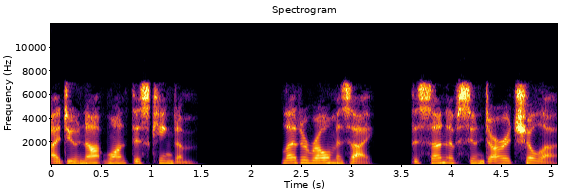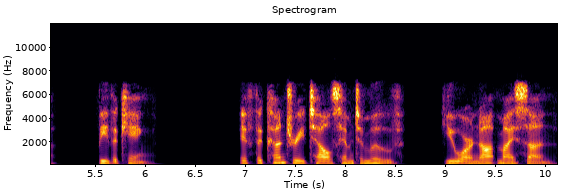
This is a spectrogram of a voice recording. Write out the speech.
I do not want this kingdom. Let Arulmozhi, the son of Sundarachola, be the king. If the country tells him to move, you are not my son.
